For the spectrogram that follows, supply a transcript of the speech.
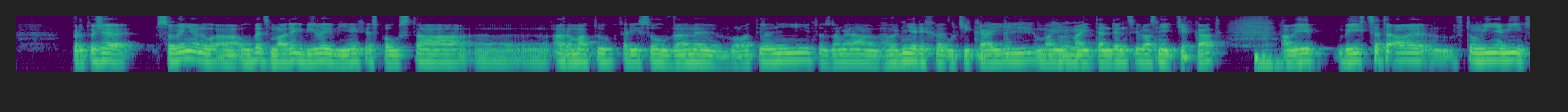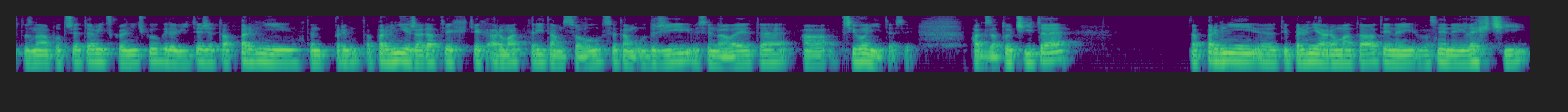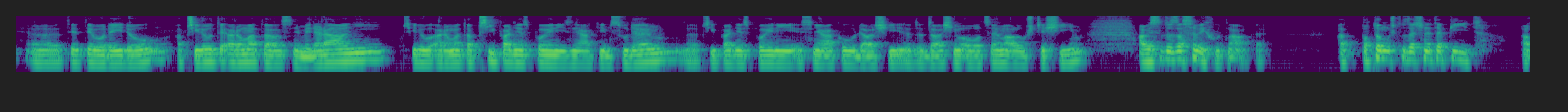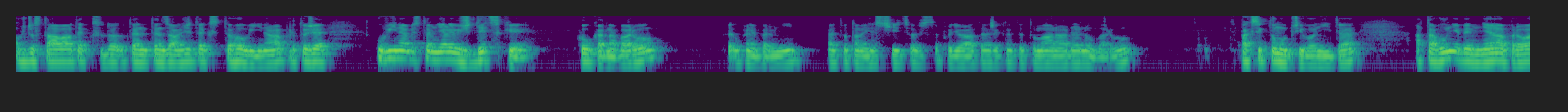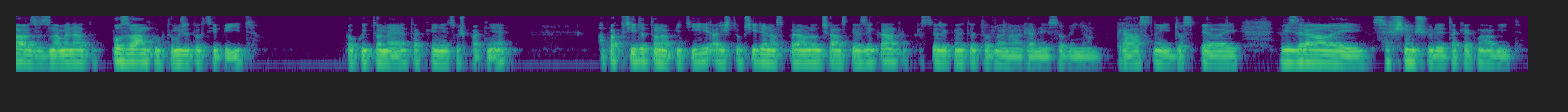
protože Sauvignonu a vůbec mladých bílých vínech je spousta uh, aromatů, které jsou velmi volatilní, to znamená hodně rychle utíkají, mají, mají tendenci vlastně těkat a vy, vy ji chcete ale v tom víně mít, to znamená potřebujete mít skleničku, kde víte, že ta první, ten prv, ta první řada těch, těch aromat, které tam jsou, se tam udrží, vy si nalejete a přivoníte si. Pak zatočíte, ta první, eh, ty první aromata, ty nej, vlastně nejlehčí, eh, ty, ty odejdou a přijdou ty aromata vlastně minerální, přijdou aromata případně spojený s nějakým sudem, eh, případně spojený s nějakou další, dalším ovocem, ale už těžším. A vy se to zase vychutnáte. A potom už to začnete pít a už dostáváte ten, ten zážitek z toho vína, protože u vína byste měli vždycky koukat na barvu, to je úplně první, a je to to nejhezčí, co když se podíváte a řeknete, to má nádhernou barvu. Pak si k tomu přivoníte a ta vůně by měla pro vás znamenat pozvánku k tomu, že to chci pít. Pokud to ne, tak je něco špatně. A pak přijde to napití a když to přijde na správnou část jazyka, tak prostě řeknete tohle nádherný Sauvignon. Krásný, dospělej, vyzrálej, se vším všudy, tak jak má být.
